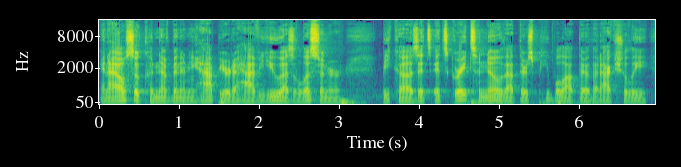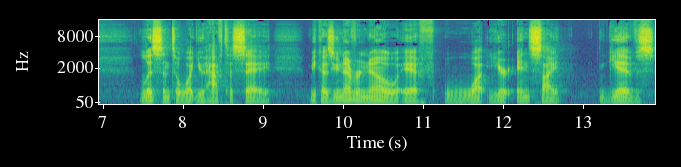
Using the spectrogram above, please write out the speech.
And I also couldn't have been any happier to have you as a listener because it's it's great to know that there's people out there that actually listen to what you have to say because you never know if what your insight gives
